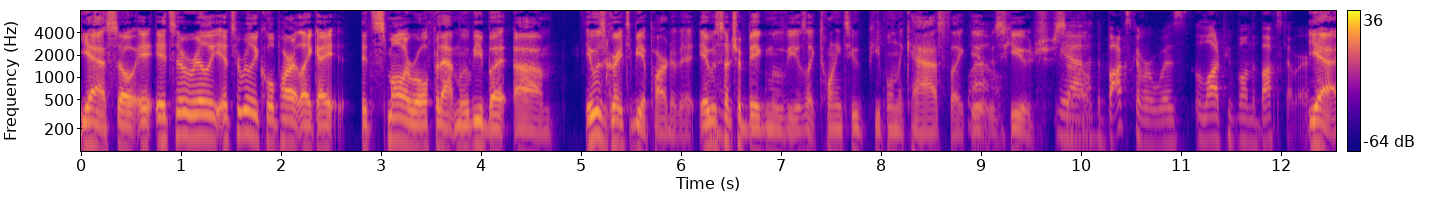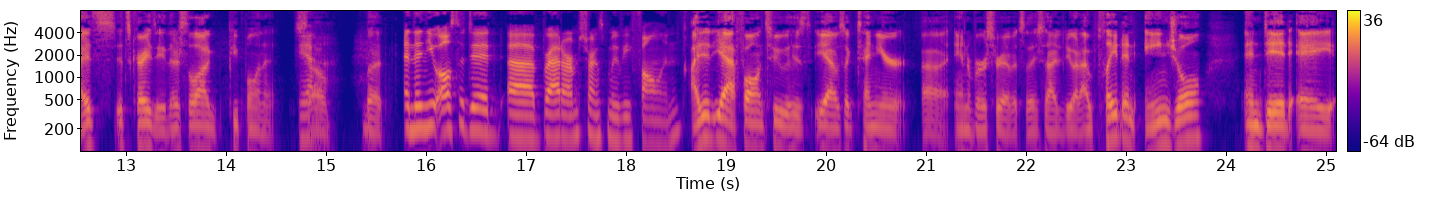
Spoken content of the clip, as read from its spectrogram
Yeah, so it, it's a really it's a really cool part. Like I, it's smaller role for that movie, but um, it was great to be a part of it. It was such a big movie. It was like 22 people in the cast. Like it Mm-hmm. Was huge. So. yeah. The box cover was a lot of people on the box cover. yeah, it's it's crazy. There's a lot of people in it. Yeah. So, but And then you also did uh, Brad Armstrong's movie Fallen. I did. Yeah, Fallen into his. Yeah, it was like 10 year uh, anniversary of it, so they decided to do it. I played an angel and did a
